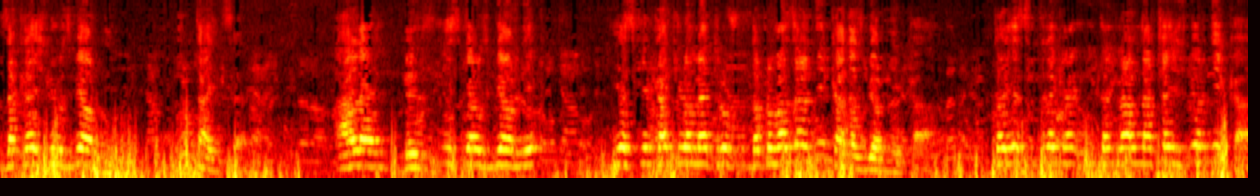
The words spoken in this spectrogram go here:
Zakreślił zbiornik Żółtańce. Ale by istniał zbiornik, jest kilka kilometrów doprowadzalnika do zbiornika. To jest integra- integralna część zbiornika.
